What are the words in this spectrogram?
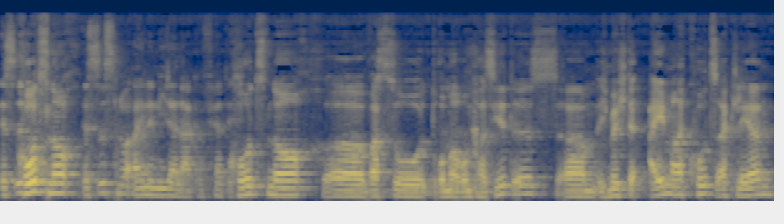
Es ist, Kurz noch, Es ist nur eine Niederlage, fertig. kurz noch, äh, was so drumherum passiert ist. Ähm, ich möchte einmal kurz erklären,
